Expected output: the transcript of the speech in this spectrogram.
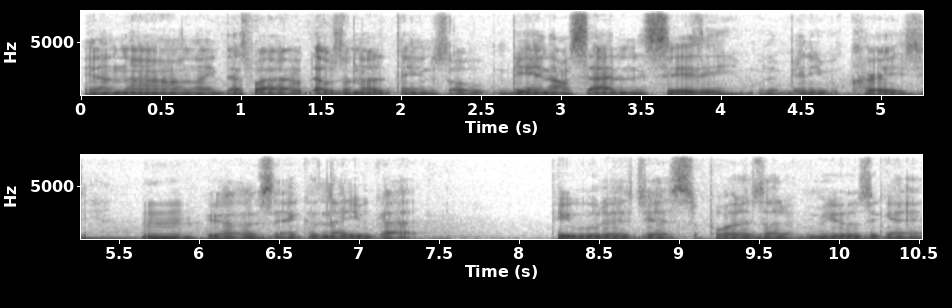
yeah, now like that's why that was another thing. So being outside in the city would have been even crazy. mm. You know what I'm saying? Because now you got people that's just supporters of the music and you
